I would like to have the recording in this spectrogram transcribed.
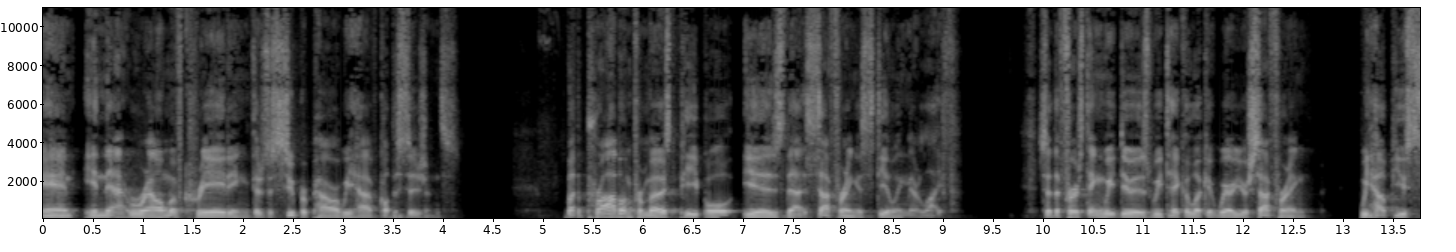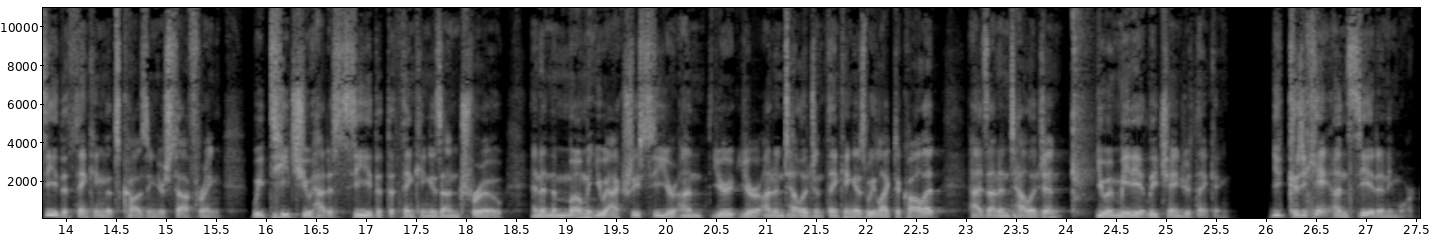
And in that realm of creating, there's a superpower we have called decisions. But the problem for most people is that suffering is stealing their life. So the first thing we do is we take a look at where you're suffering we help you see the thinking that's causing your suffering. We teach you how to see that the thinking is untrue. And in the moment you actually see your, un, your, your unintelligent thinking, as we like to call it, as unintelligent, you immediately change your thinking because you, you can't unsee it anymore.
